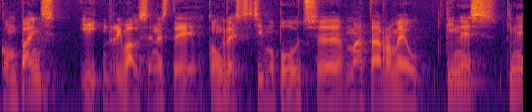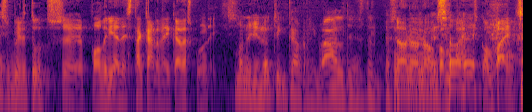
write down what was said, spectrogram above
companys i rivals en este congrés? Ximo Puig, eh, Mata, Romeu, quines, quines virtuts eh, podria destacar de cadascun d'ells? Bueno, jo no tinc cap rival dins del PSC. No, no, no, companys, companys.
